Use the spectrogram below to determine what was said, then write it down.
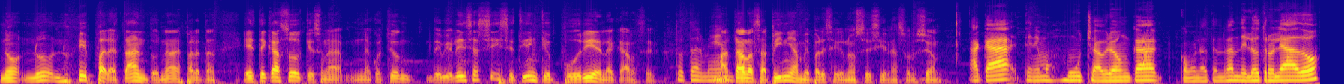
no, no, no es para tanto, nada es para tanto. En este caso, que es una, una cuestión de violencia, sí, se tienen que pudrir en la cárcel. Totalmente. Matarlas a piñas me parece que no sé si es la solución. Acá tenemos mucha bronca, como la tendrán del otro lado,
